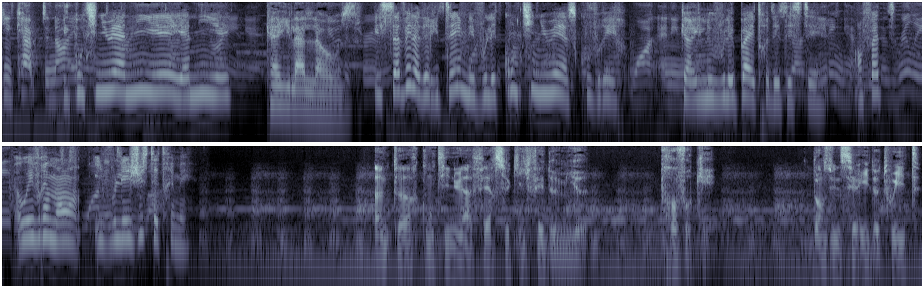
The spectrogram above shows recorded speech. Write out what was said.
Il continuait à nier et à nier. Kayla Lawes. Il savait la vérité, mais voulait continuer à se couvrir, car il ne voulait pas être détesté. En fait, oui vraiment, il voulait juste être aimé. Hunter continue à faire ce qu'il fait de mieux, provoquer. Dans une série de tweets,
